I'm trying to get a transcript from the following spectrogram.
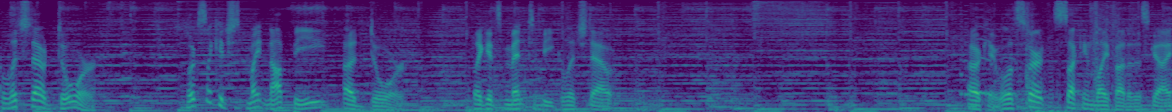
glitched out door? Looks like it just might not be a door. Like it's meant to be glitched out. Okay, well let's start sucking life out of this guy.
